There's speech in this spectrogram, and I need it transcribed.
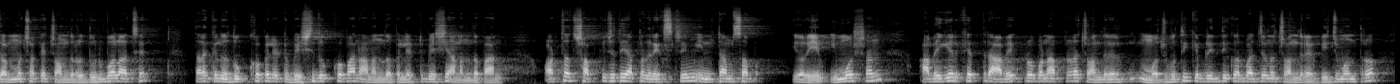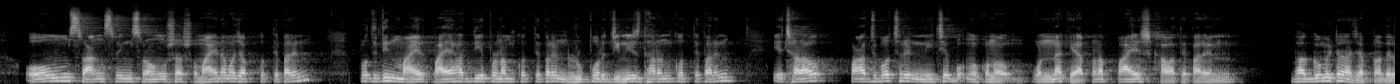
জন্মছকে চন্দ্র দুর্বল আছে, তারা কিন্তু দুঃখ পেলে একটু বেশি দুঃখ পান, আনন্দ পেলে একটু বেশি আনন্দ পান। অর্থাৎ সব কিছুতেই আপনাদের extreme in terms of your emotion আবেগের ক্ষেত্রে আবেগপ্রবণ আপনারা চন্দ্রের মজবুতিকে বৃদ্ধি করবার জন্য চন্দ্রের বীজ মন্ত্র। ওম শ্রাং শ্রিং স্রংস সময় নামা জপ করতে পারেন। প্রতিদিন মায়ের পায়ে হাত দিয়ে প্রণাম করতে পারেন, রূপোর জিনিস ধারণ করতে পারেন। এছাড়াও পাঁচ বছরের নিচে কোনো কন্যাকে আপনারা পায়েস খাওয়াতে পারেন। ভাগ্যমিটার আজ আপনাদের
